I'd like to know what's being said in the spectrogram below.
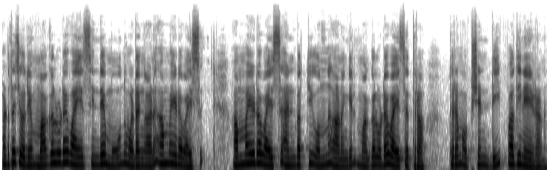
അടുത്ത ചോദ്യം. മകളുടെ വയസ്സിന്റെ മൂന്ന് മടങ്ങാണ് അമ്മയുടെ വയസ്സ്. അമ്മയുടെ വയസ്സ് അൻപത്തി ഒന്ന് ആണെങ്കിൽ മകളുടെ വയസ്സ് എത്ര? ഉത്തരം ഓപ്ഷൻ ഡി പതിനേഴാണ്.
